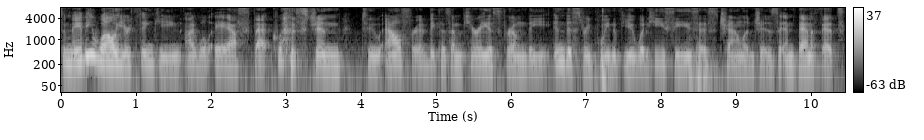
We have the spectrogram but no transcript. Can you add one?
So maybe while you're thinking, I will ask that question to Alfred because I'm curious from the industry point of view what he sees as challenges and benefits.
